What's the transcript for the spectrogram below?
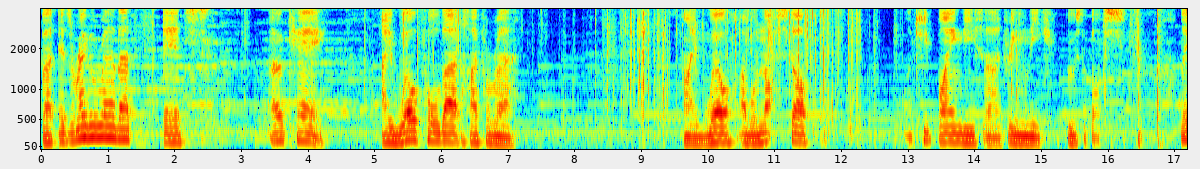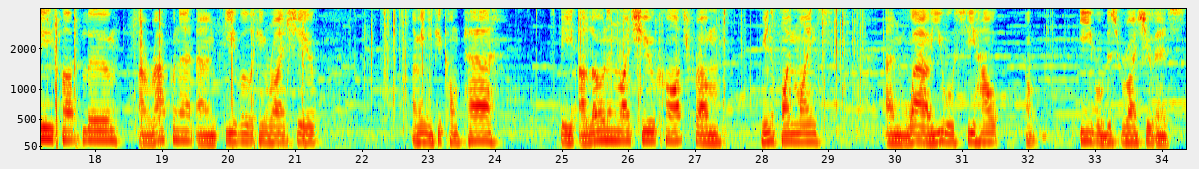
But it's regular that it's okay. I will pull that hyper rare. I will. I will not stop. I keep buying these uh, Dream League booster box. Lady Plot Bloom, Araquanid, and evil looking Raichu. I mean, if you compare the Alolan Raichu card from Unified Minds, and wow, you will see how oh, evil this Raichu is.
